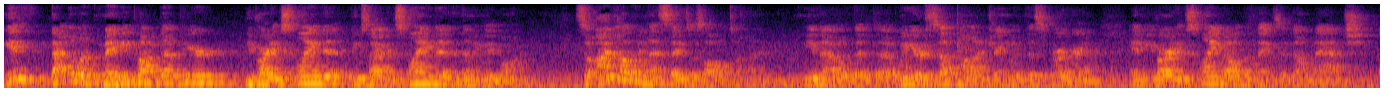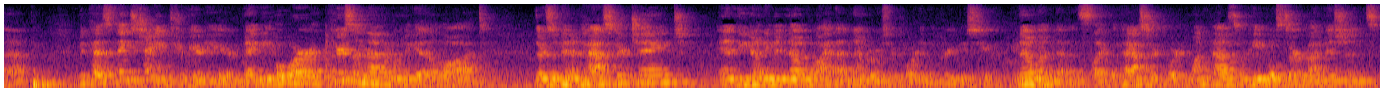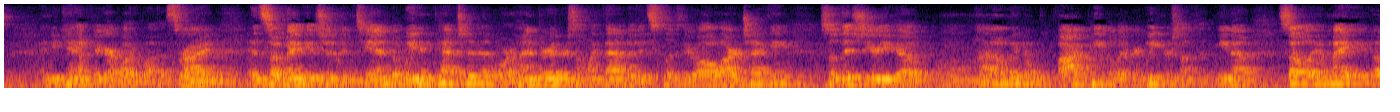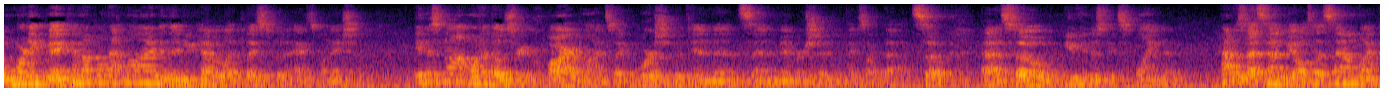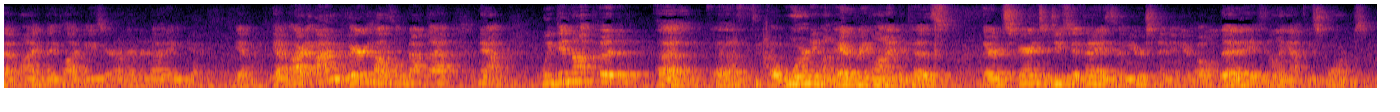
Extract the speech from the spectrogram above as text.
If that will have maybe popped up here, you've already explained it, because I've explained it, and then we move on. So I'm hoping that saves us all time. You know, that uh, we are self-monitoring with this program, and you've already explained all the things that don't match up. Because things change from year to year, maybe, or here's another one we get a lot there's been a pastor change, and you don't even know why that number was reported the previous year. No one does. Like the pastor reported 1,000 people served by missions, and you can't figure out what it was, right? And so maybe it should have been 10, but we didn't catch it, or 100 or something like that, but it slipped through all our checking. So this year you go, oh no, we do five people every week or something, you know? So it may, a warning may come up on that line, and then you have a place to put an explanation. It is not one of those required lines like worship attendance and membership and things like that. So, uh, so you can just explain it. How does that sound to y'all? Does that sound like that might make life easier on everybody? Yeah. Yeah, yeah. I, I'm very helpful about that. Now, we did not put a, a, a warning on every line because their experience at GCFA is then you're spending your whole day filling out these forms.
